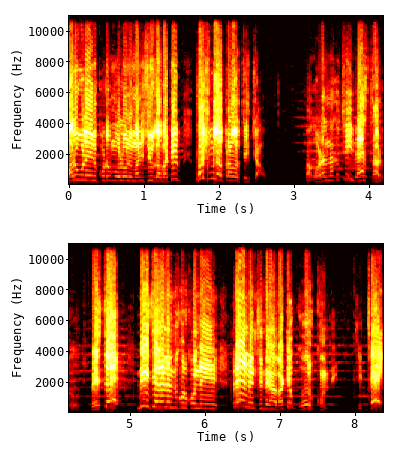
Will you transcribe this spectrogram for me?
పరువు లేని కుటుంబంలోని మనిషి కాబట్టి పశువులా ప్రవర్తించావు. మగవాడు నాకు చెయ్యి వేస్తాడు. వేస్తే నీ చెల్లెలు ఎందుకు ఊరుకుంది? ప్రేమించింది కాబట్టి ఊరుకుంది. చిచ్చే.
